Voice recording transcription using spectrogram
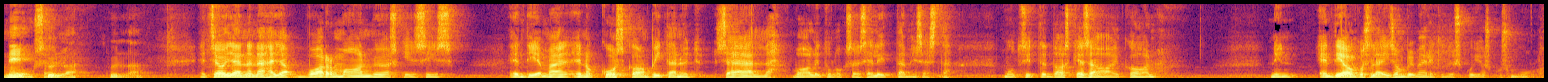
Niin, kyllä, kyllä. Et se on jännä nähdä ja varmaan myöskin siis, en tiedä, mä en, en ole koskaan pitänyt säällä vaalituloksen selittämisestä, mutta sitten taas kesäaikaan, niin en tiedä onko sillä isompi merkitys kuin joskus muulla.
